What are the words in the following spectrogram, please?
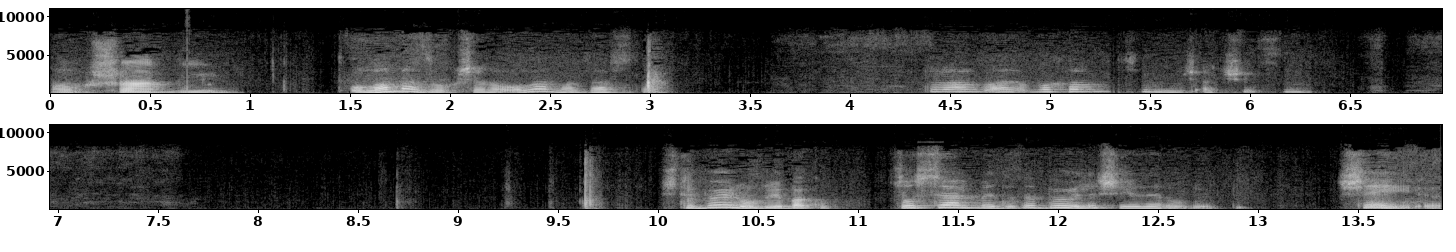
Okşan değil. Olamaz Okşan, olamaz asla. Dur al, al, bakalım kimmiş, açılsın. İşte böyle oluyor bak. Sosyal medyada böyle şeyler oluyor. Şey, e...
